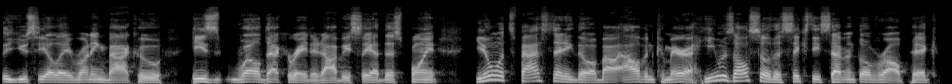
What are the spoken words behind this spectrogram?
the UCLA running back, who he's well decorated, obviously, at this point. You know what's fascinating, though, about Alvin Kamara? He was also the 67th overall pick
